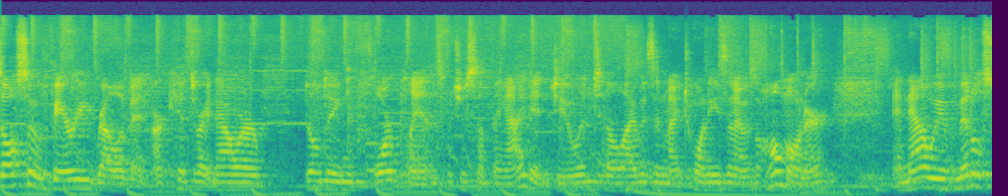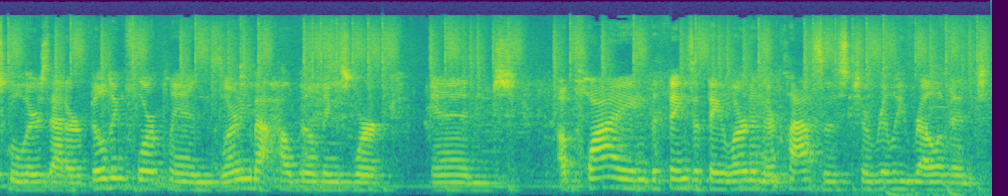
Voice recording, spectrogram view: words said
It's also very relevant. Our kids right now are building floor plans, which is something I didn't do until I was in my 20s and I was a homeowner. And now we have middle schoolers that are building floor plans, learning about how buildings work, and applying the things that they learn in their classes to really relevant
